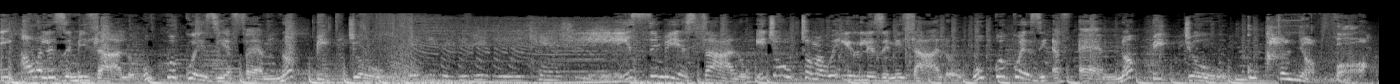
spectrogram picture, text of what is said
I-hour lezemidlalo ukwekwezi fm no big joe. Isimbi yesihlanu itsho ukuthoma kwe-iri lezemidlalo ukwekwezi fm no big joe. Kukhanya ba.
